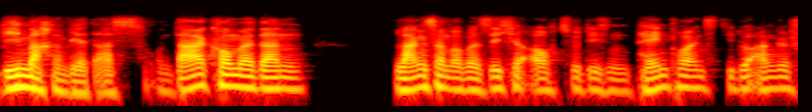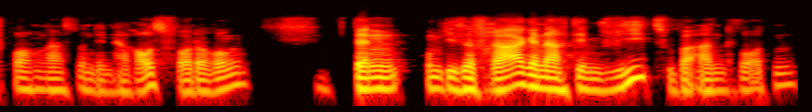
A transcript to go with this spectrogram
wie machen wir das? Und da kommen wir dann langsam aber sicher auch zu diesen Pain Points, die du angesprochen hast und den Herausforderungen. Denn um diese Frage nach dem Wie zu beantworten,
